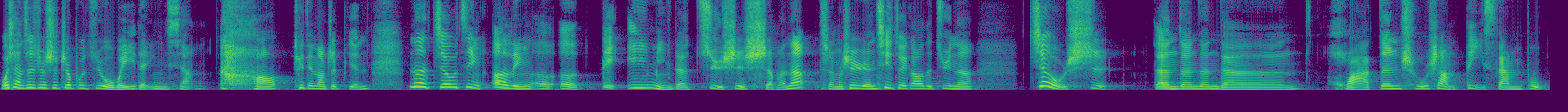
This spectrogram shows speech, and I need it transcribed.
我想这就是这部剧我唯一的印象。好，推荐到这边。那究竟二零二二第一名的剧是什么呢？什么是人气最高的剧呢？就是噔噔噔噔，《华灯初上》第三部。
